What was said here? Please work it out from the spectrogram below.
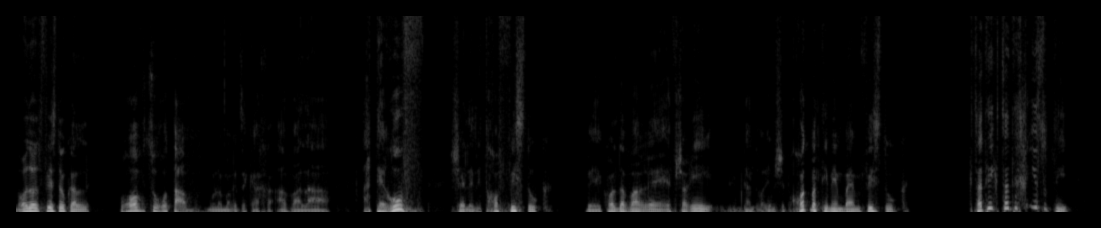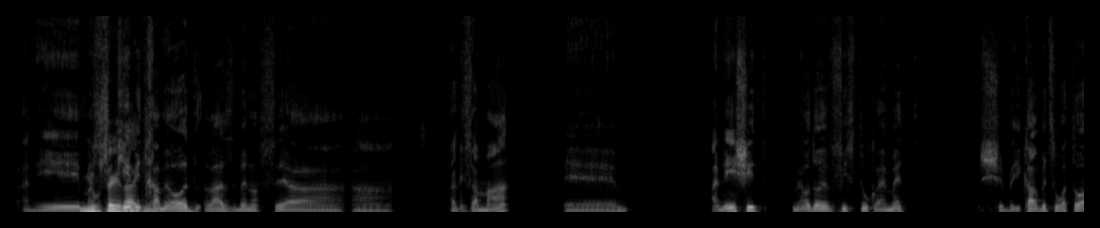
מאוד אוהב פיסטוק על רוב צורותיו, בוא נאמר את זה ככה, אבל הטירוף של לדחוף פיסטוק בכל דבר אה, אפשרי, גם דברים שפחות מתאימים בהם פיסטוק, קצת, קצת הכעיס אותי. אני מסכים. איתך מאוד, רז, בנושא ההגזמה. אמ, אני אישית מאוד אוהב פיסטוק, האמת, שבעיקר בצורתו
